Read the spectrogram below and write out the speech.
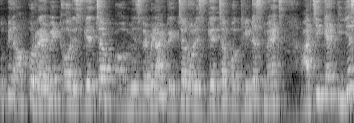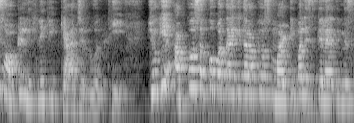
तो फिर आपको रेबिट और स्केचअप मींस रेविट आर्किटेक्चर और स्केचअप और थ्री मैक्स आर्ची कैट ये सॉफ्टवेयर लिखने की क्या ज़रूरत थी? क्योंकि आपको सबको पता है कि अगर आपके पास मल्टीपल स्किल है तो मीन्स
